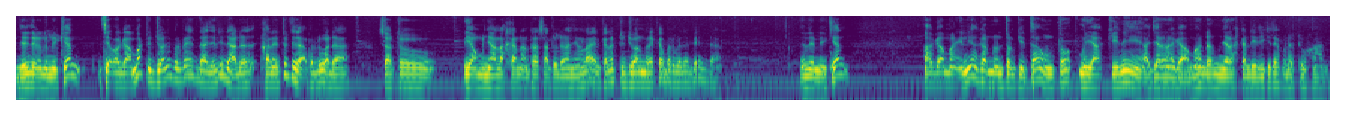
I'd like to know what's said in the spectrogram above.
Jadi dengan demikian tiap agama tujuannya berbeda. Jadi tidak ada karena itu tidak perlu ada satu yang menyalahkan antara satu dengan yang lain karena tujuan mereka berbeda-beda. Dan demikian agama ini akan menuntun kita untuk meyakini ajaran agama dan menyerahkan diri kita kepada Tuhan.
